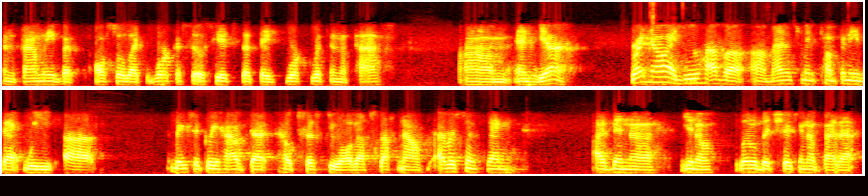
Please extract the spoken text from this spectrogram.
and family, but also like work associates that they've worked with in the past. Um, and yeah, right now I do have a, a management company that we uh, basically have that helps us do all that stuff now. Ever since then, I've been, uh, you know, a little bit shaken up by that.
